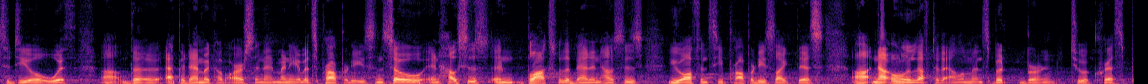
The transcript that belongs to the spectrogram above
to deal with the epidemic of arson in many of its properties. And so, in houses and blocks with abandoned houses, you often see properties like this not only left to the elements, but burned to a crisp.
